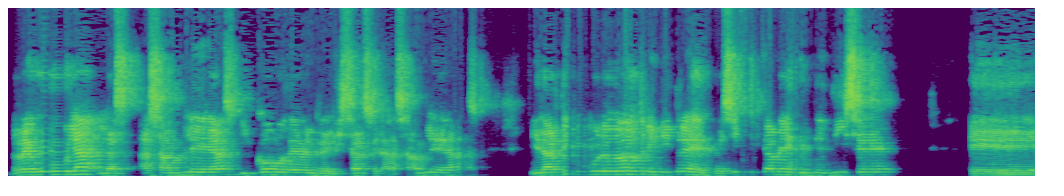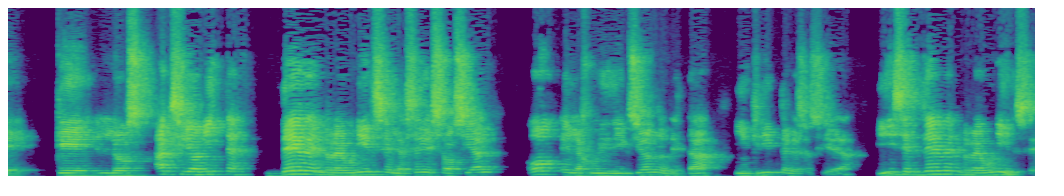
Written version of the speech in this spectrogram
regula las asambleas y cómo deben realizarse las asambleas. Y el artículo 233 específicamente dice eh, que los accionistas deben reunirse en la sede social o en la jurisdicción donde está inscripta la sociedad. Y dice deben reunirse.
